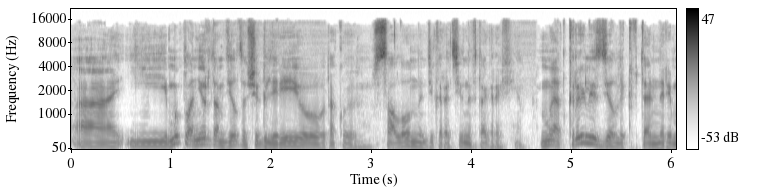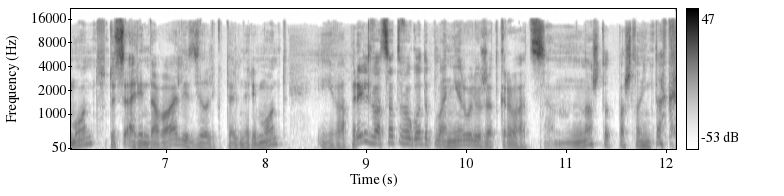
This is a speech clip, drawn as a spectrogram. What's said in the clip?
А, и мы планировали там делать вообще галерею такой салонной декоративной фотографии. Мы открыли, сделали капитальный ремонт, то есть арендовали, сделали капитальный ремонт. И в апреле 2020 года планировали уже открываться. Но что-то пошло не так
